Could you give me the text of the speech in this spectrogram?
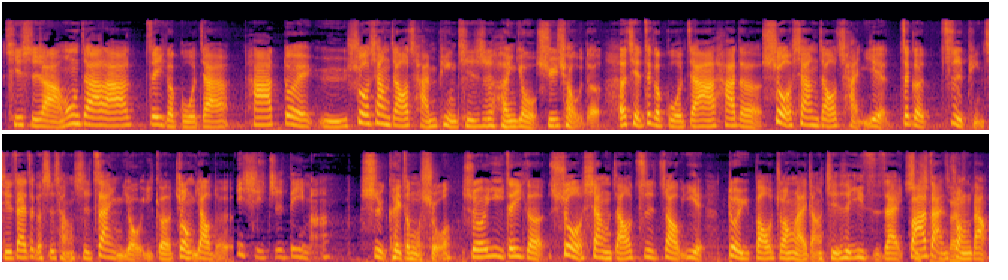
其实啊，孟加拉这个国家，它对于塑橡胶产品其实是很有需求的，而且这个国家它的塑橡胶产业这个制品，其实在这个市场是占有一个重要的一席之地嘛。是可以这么说，所以这个塑橡胶制造业对于包装来讲，其实是一直在发展壮大，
